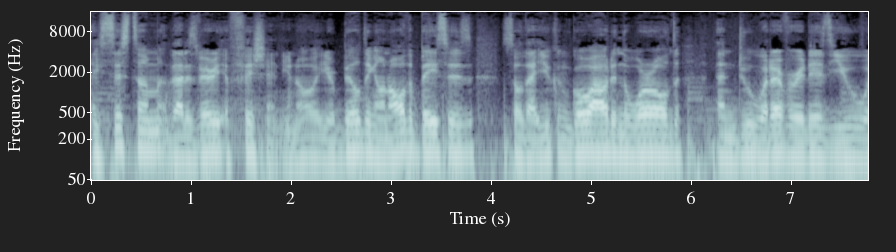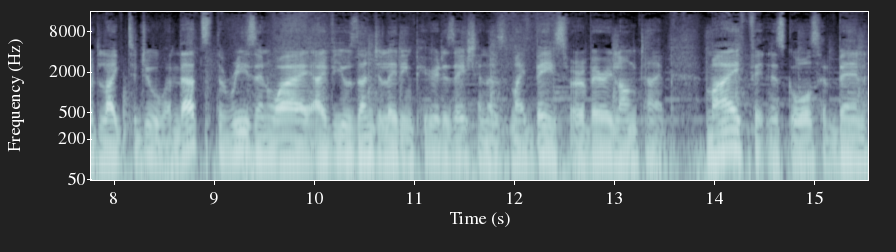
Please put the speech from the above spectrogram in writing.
a system that is very efficient. You know, you're building on all the bases so that you can go out in the world and do whatever it is you would like to do. And that's the reason why I've used undulating periodization as my base for a very long time. My fitness goals have been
